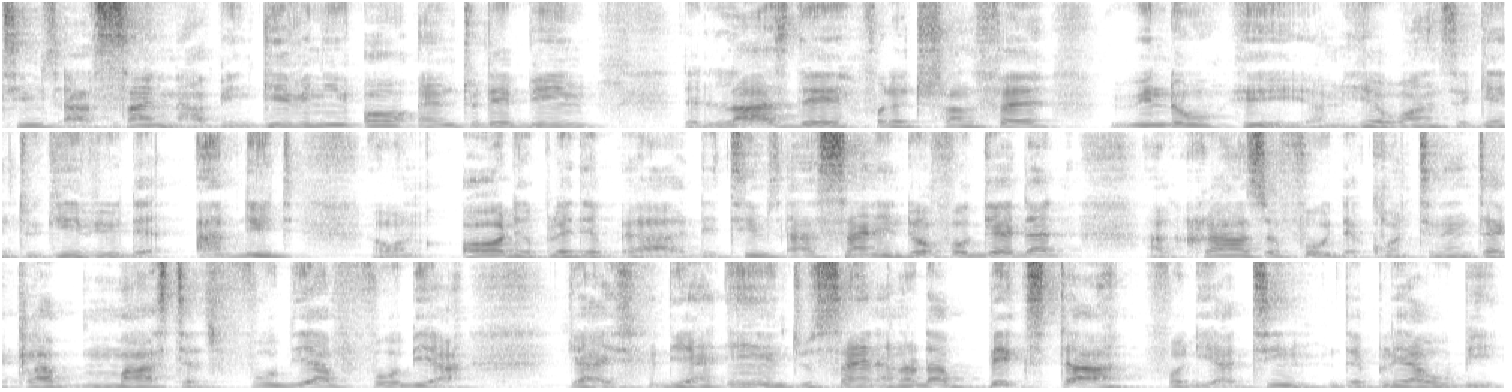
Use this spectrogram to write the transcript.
teams are signing. I've been giving you all, and today being the last day for the transfer window. Hey, I'm here once again to give you the update on all the players the, uh, the teams are signing. Don't forget that Accra Asafo, the Continental Club Masters, Phobia Phobia guys they are in to sign another big star for their team. The player will be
